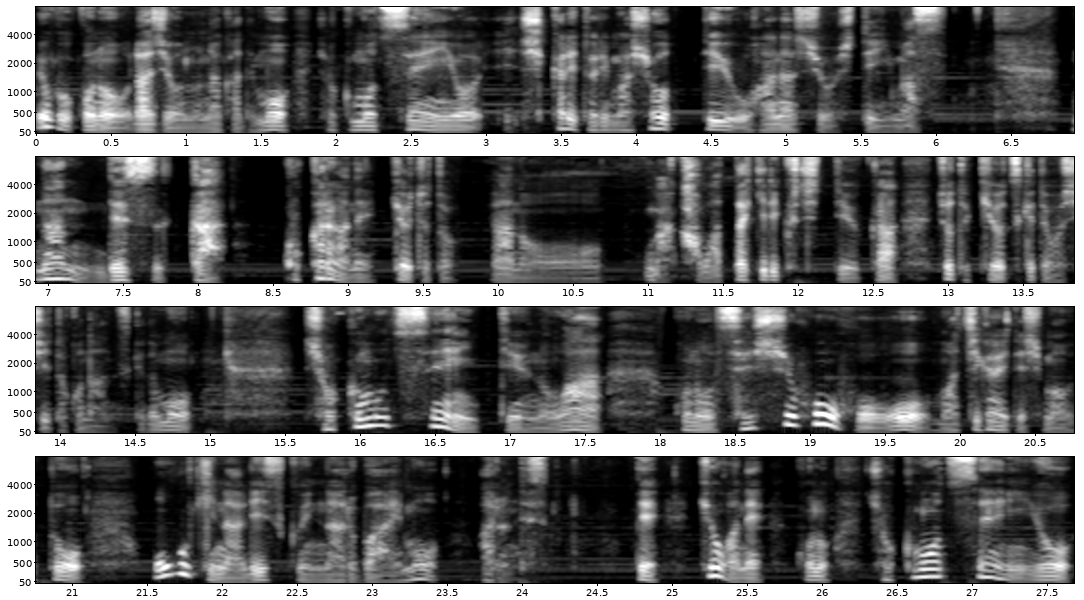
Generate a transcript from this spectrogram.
よくこのラジオの中でも食物繊維をしっかりとりましょうっていうお話をしています。なんですが、こっからがね、今日ちょっと、あのー、まあ、変わった切り口っていうか、ちょっと気をつけてほしいとこなんですけども、食物繊維っていうのは、この摂取方法を間違えてしまうと大きなリスクになる場合もあるんです。で今日はねこの食物繊維を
